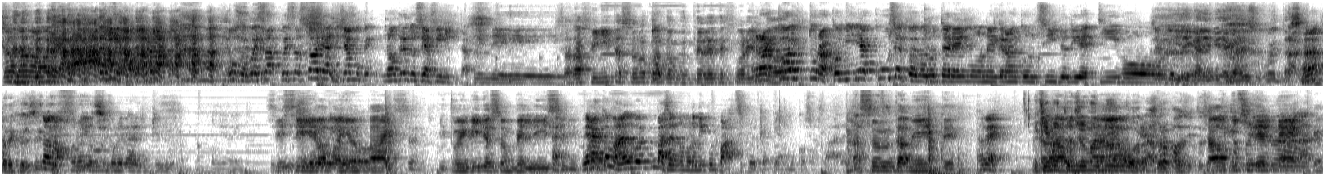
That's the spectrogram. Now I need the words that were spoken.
No, no, no, vabbè. Però, comunque questa, questa storia diciamo che non credo sia finita, quindi... Sarà finita solo quando butterete fuori il Raccogli- doc. tu raccogli le accuse e poi valuteremo nel gran consiglio direttivo... Cioè, quindi legali, mi legali su, puoi entrare. Eh? Sempre così No, no, sono io che mi difficile. collegare tutti e due, ovviamente. Sì, sì, io voglio io- Pikes. I tuoi video sono Eh, bellissimi. mi Pikes. raccomando, in base al numero di pupazzi poi capiamo cosa fare. Assolutamente. Vabbè. Hai chiamato Giovanni ciao. A Workshop. proposito, Ciao amici del prima- Mac.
